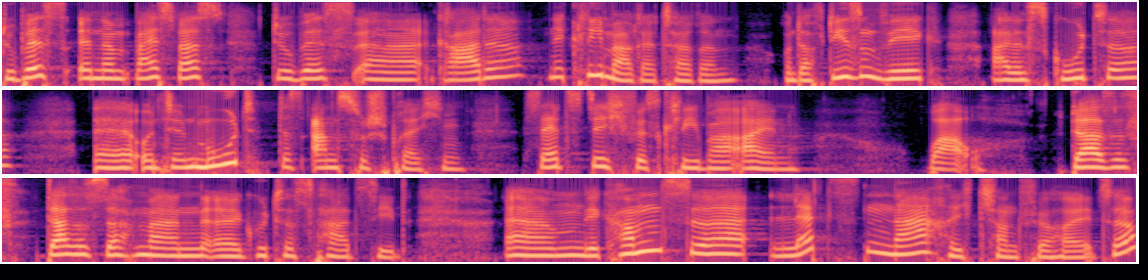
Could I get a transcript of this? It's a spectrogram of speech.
du bist in einem, weißt was, du bist äh, gerade eine Klimaretterin und auf diesem Weg alles Gute äh, und den Mut, das anzusprechen. Setz dich fürs Klima ein. Wow. Das ist, das ist doch mal ein äh, gutes Fazit. Ähm, wir kommen zur letzten Nachricht schon für heute.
